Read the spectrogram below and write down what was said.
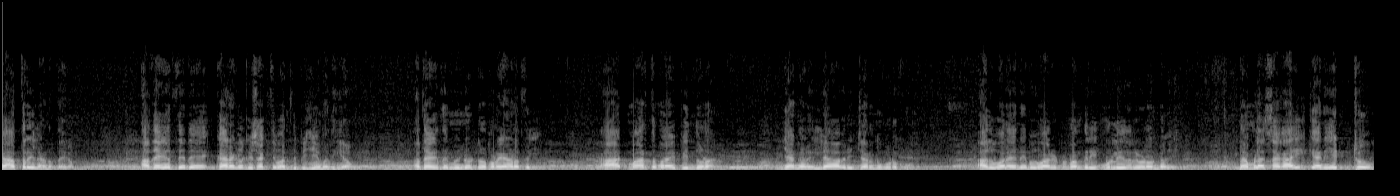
യാത്രയിലാണ് അദ്ദേഹം. അദ്ദേഹത്തിന്റെ കരങ്ങൾക്ക് ശക്തി വർദ്ധിപ്പിച്ചേ മതിയാവും. അദ്ദേഹത്തിന് മുന്നോട്ടുള്ള പ്രയാണത്തിൽ ആത്മാർത്ഥമായ പിന്തുണ ഞങ്ങൾ എല്ലാവരും ചേർന്ന് കൊടുക്കും. അതുപോലെ തന്നെ ബഹുമാനപ്പെട്ട മന്ത്രി മുരളീധരനോടുണ്ട്. നമ്മളെ സഹായിക്കാൻ ഏറ്റവും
